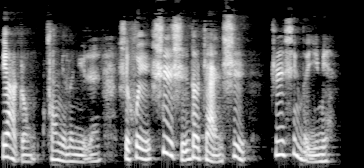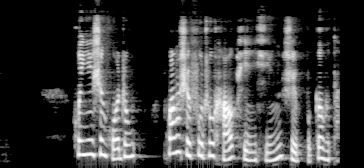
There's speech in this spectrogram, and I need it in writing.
第二种聪明的女人是会适时的展示知性的一面。婚姻生活中，光是付出好品行是不够的。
